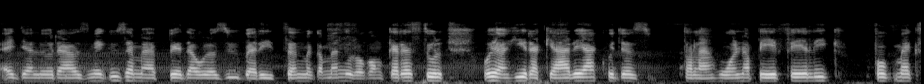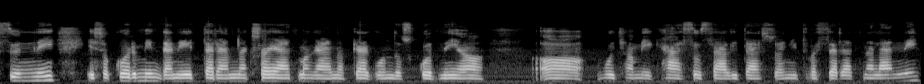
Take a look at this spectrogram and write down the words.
egyelőre az még üzemel például az Uber eats meg a Menulogon keresztül. Olyan hírek járják, hogy az talán holnap éjfélig fog megszűnni, és akkor minden étteremnek saját magának kell gondoskodnia, a, hogyha még házhoz szállításra nyitva szeretne lenni.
